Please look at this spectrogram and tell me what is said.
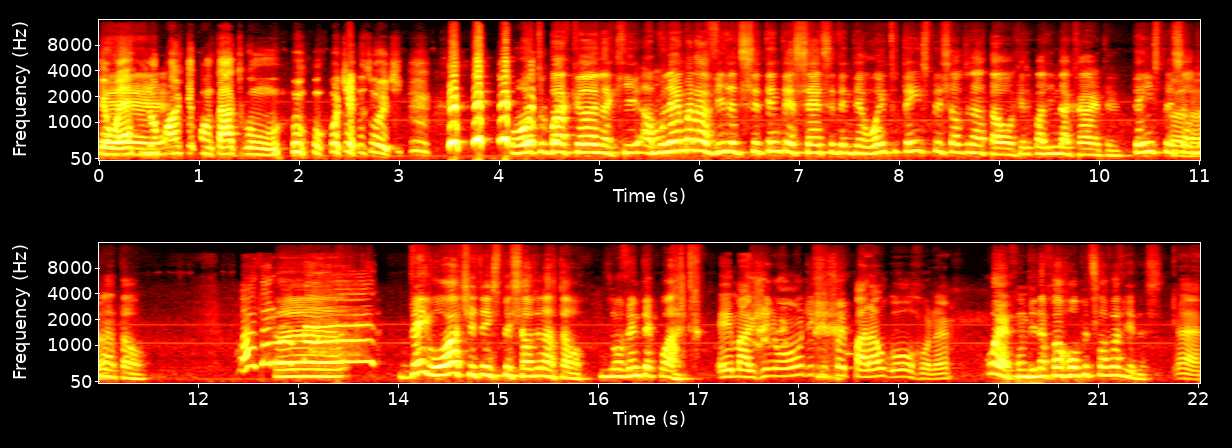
Porque é... o Hércules não pode ter contato com, com Jesus. Outro bacana aqui, a Mulher Maravilha de 77, 78 tem especial de Natal, aquele com a Linda Carter. Tem especial uhum. de Natal. Uh, Baywatch tem especial de Natal, 94. Eu imagino onde que foi parar o gorro, né? Ué, combina com a roupa de salva-vidas. É.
